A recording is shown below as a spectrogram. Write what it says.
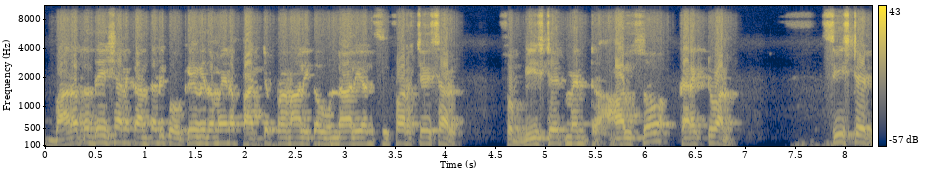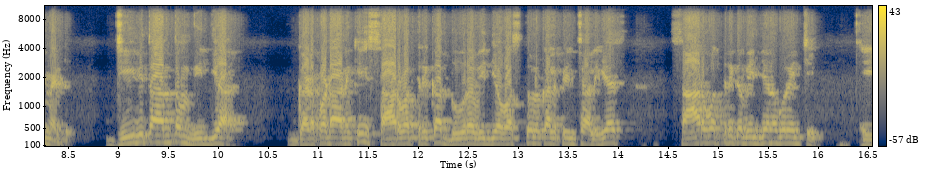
భారతదేశానికి అంతటికి ఒకే విధమైన పాఠ్య ప్రణాళిక ఉండాలి అని సిఫార్సు చేశారు. So B statement also correct one. C statement జీవితాంతం విద్య గడపడానికి సార్వత్రిక దూర విద్య వస్తువులు కల్పించాలి. ఎస్ సార్వత్రిక విద్యను గురించి. ఈ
